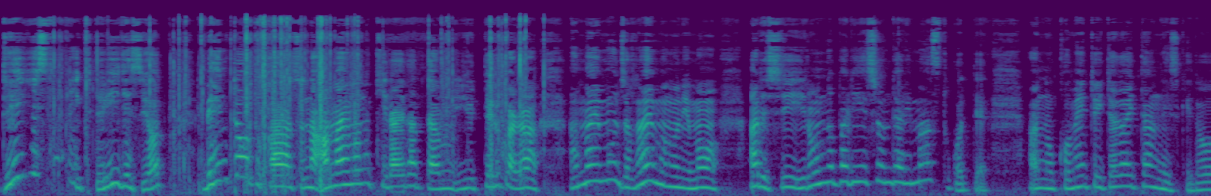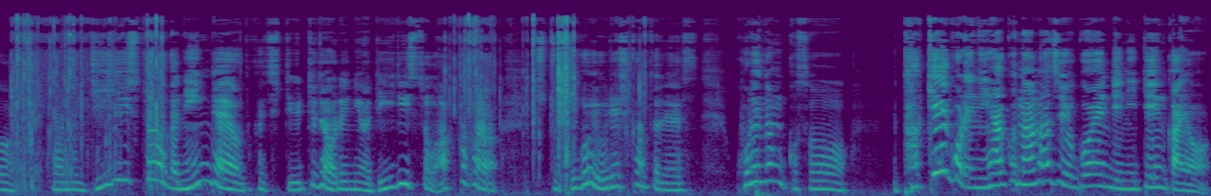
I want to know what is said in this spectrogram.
デイリーストアに行くといいですよ。弁当とか、その甘いもの嫌いだって言ってるから、甘いもんじゃないものにもあるし、いろんなバリエーションでありますとかって、あの、コメントいただいたんですけど、あの、デイリーストアがねえんだよとかって言ってた俺にはデイリーストアあったから、ちょっとすごい嬉しかったです。これなんかさ、高えこれ275円で2点かよ。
